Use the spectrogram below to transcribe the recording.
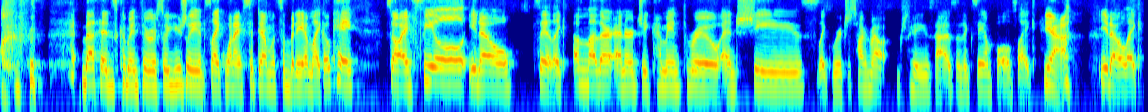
methods coming through. So usually it's like when I sit down with somebody, I'm like, okay, so I feel, you know, say like a mother energy coming through, and she's like we were just talking about. I'm just gonna use that as an example of like yeah. You know, like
